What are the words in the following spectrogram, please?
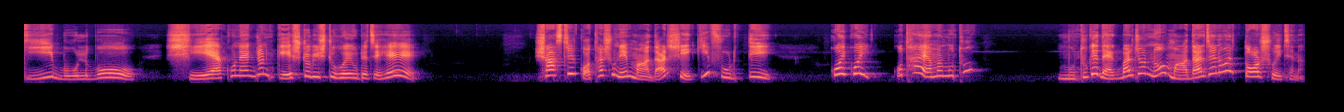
কি বলব? সে এখন একজন কেষ্টবিষ্টু হয়ে উঠেছে হে। শাস্ত্রীর কথা শুনে মাদার, সে কি ফুর্তি? কই কই, কোথায় আমার মুথু? মুথুকে দেখবার জন্য মাদার যেন আর তর্স হইছে না।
